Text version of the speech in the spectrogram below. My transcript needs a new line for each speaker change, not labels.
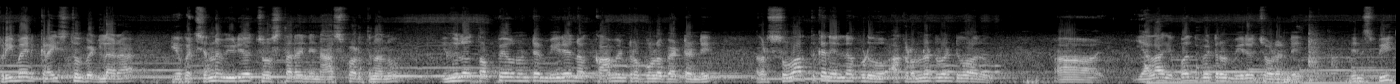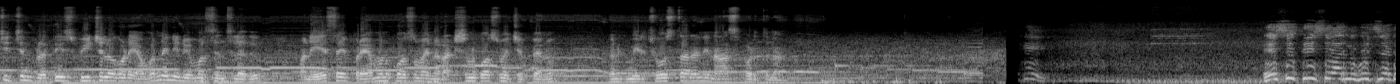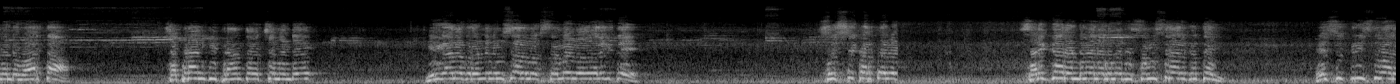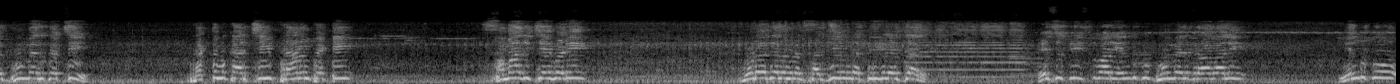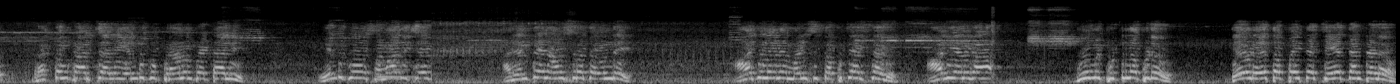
ప్రియమైన క్రైస్తవ బిడ్లారా ఈ యొక్క చిన్న వీడియో చూస్తారని నేను ఆశపడుతున్నాను. ఇందులో తప్పేమనుంటే మీరే నాకు కామెంట్ రూపంలో పెట్టండి. అక్కడ సువార్తకని వెళ్ళినప్పుడు అక్కడ ఉన్నటువంటి వారు ఎలా ఇబ్బంది పెట్టారో మీరే చూడండి. నేను స్పీచ్ ఇచ్చిన ప్రతి స్పీచ్లో కూడా ఎవరిని నేను విమర్శించలేదు. మన ఏసై ప్రేమను కోసం ఆయన రక్షణ కోసమే చెప్పాను. కనుక మీరు చూస్తారని నేను ఆశపడుతున్నాను.
యేసుక్రీస్తు వారిని కూర్చున్నటువంటి వార్త చెప్పడానికి ఈ ప్రాంతం వచ్చామండి. మీరు కానీ ఒక రెండు నిమిషాలు మాకు సమయం ఇవ్వగలిగితే సృష్టికర్త సరిగ్గా రెండు వేల ఇరవై ఐదు సంవత్సరాల క్రితం యేసుక్రీస్తు వారు భూమి మీదకి వచ్చి రక్తము కార్చి ప్రాణం పెట్టి సమాధి చేయబడి మూడో దినమున సజీవంగా తిరిగి లేచారు. యేసుక్రీస్తు వారు ఎందుకు భూమి మీదకి రావాలి? ఎందుకు రక్తం కార్చాలి? ఎందుకు ప్రాణం పెట్టాలి? ఎందుకు సమాధి చే అది ఎంతైనా అవసరత ఉంది. ఆదిలోనే మనిషి తప్పు చేస్తాడు. ఆది అనగా భూమి పుట్టినప్పుడు దేవుడు ఏ తప్పు అయితే చేయొద్దంటాడో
